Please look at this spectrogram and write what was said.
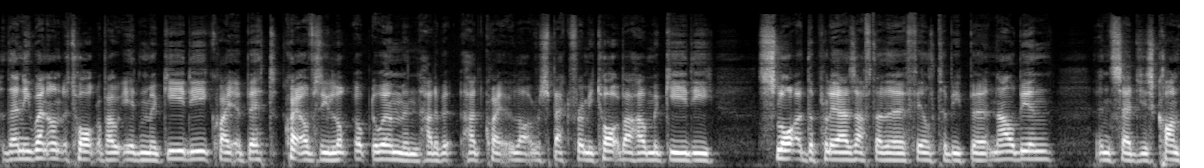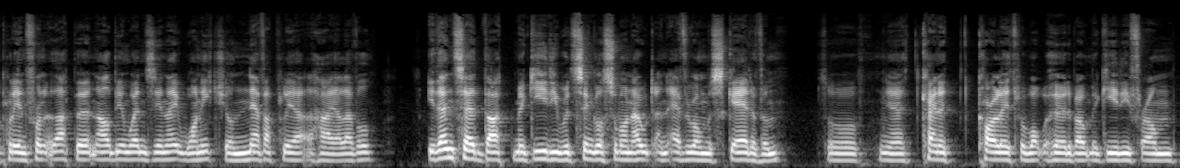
Then he went on to talk about Aiden McGeady quite a bit. Quite obviously looked up to him and had a bit had quite a lot of respect for him. He talked about how McGeady slaughtered the players after they failed to beat Burton Albion and said you just can't play in front of that Burton Albion Wednesday night, one each, you'll never play at a higher level. He then said that McGeady would single someone out and everyone was scared of him. So yeah, kind of correlates with what we heard about McGeady from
